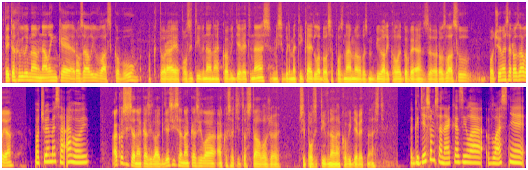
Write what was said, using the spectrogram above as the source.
V tejto chvíli mám na linke Rozáliu Vlaskovú, ktorá je pozitívna na COVID-19. My si budeme týkať, lebo sa poznáme, lebo sme bývali kolegovia z rozhlasu. Počujeme sa, Rozália? Počujeme sa, ahoj. Ako si sa nakazila? Kde si sa nakazila? Ako sa ti to stalo, že si pozitívna na COVID-19? Kde som sa nakazila? Vlastne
